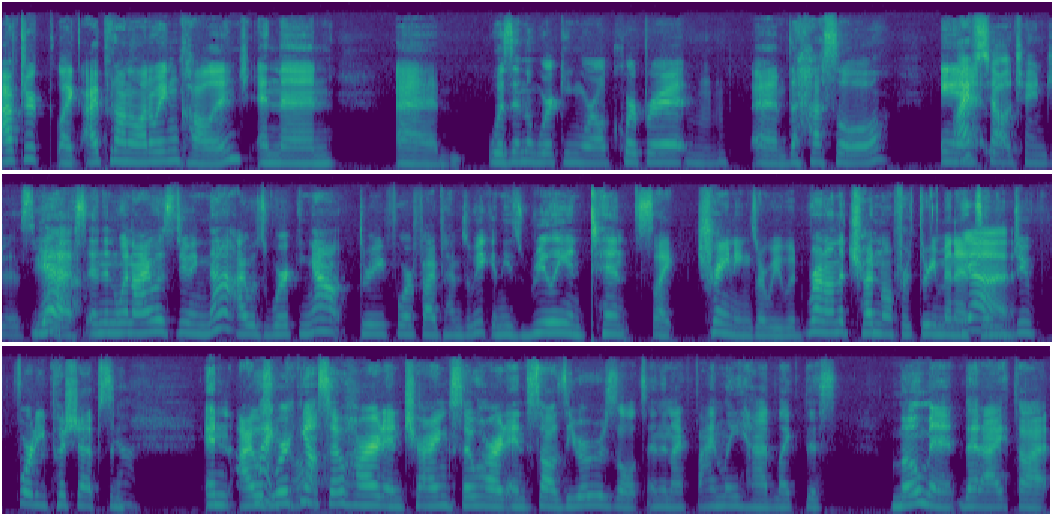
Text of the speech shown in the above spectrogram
after like i put on a lot of weight in college and then um, was in the working world corporate Mhm. um, the hustle and lifestyle changes. Yes. And then when I was doing that, I was working out three, four, five times a week in these really intense like trainings where we would run on the treadmill for three minutes Yeah. and do 40 push ups. And, Yeah. and I was working out so hard and trying so hard and saw zero results. And then I finally had like this moment that I thought,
